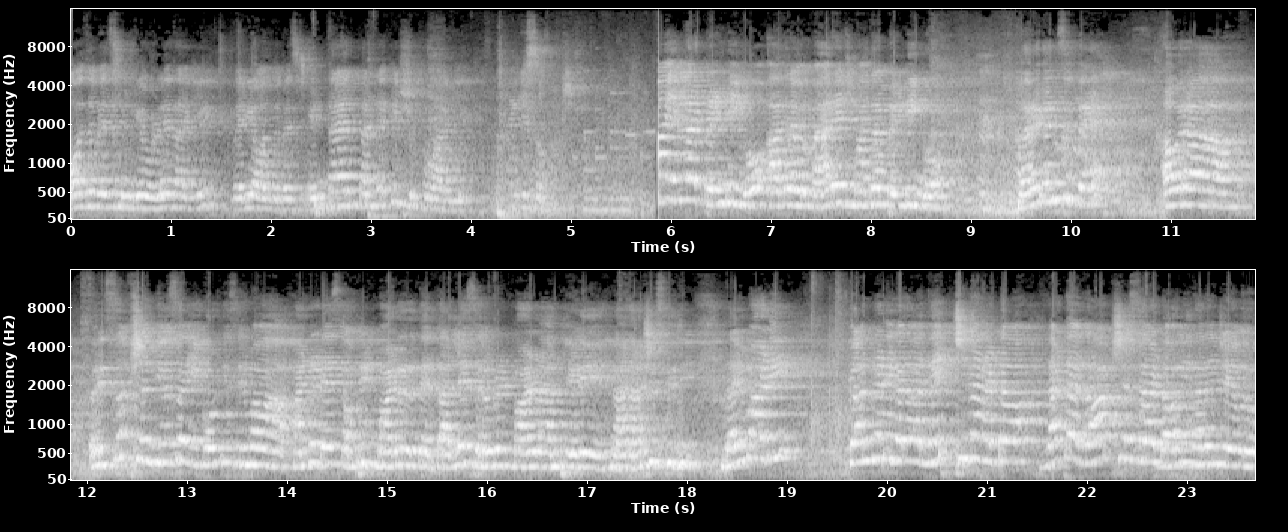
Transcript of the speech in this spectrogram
ಆಲ್ ದ ಬೆಸ್ಟ್ ನಿಮಗೆ ಒಳ್ಳೇದಾಗಲಿ. Very all the best entire ತಂಡಕ್ಕೆ ಶುಭವಾಗಲಿ. ಥ್ಯಾಂಕ್ ಯು ಸೊ ಮಚ್ ಎಲ್ಲ ಟ್ರೆಂಡಿಂಗು ಆದ್ರೆ ಅವ್ರ ಮ್ಯಾರೇಜ್ ಮಾತ್ರ ಪೆಂಡಿಂಗು ನನಗನ್ಸುತ್ತೆ ಅವರ ರಿಸೆಪ್ಷನ್ ದಿವಸ ಈ Kotee cinema hundred days complete ಮಾಡಿರುತ್ತೆ ಅಂತ ಅಲ್ಲೇ ಸೆಲೆಬ್ರೇಟ್ ಮಾಡೋಣ ಅಂತ ಹೇಳಿ ನಾನು ಆಶಿಸ್ತೀನಿ. ದಯಮಾಡಿ ಕನ್ನಡಿಗರ ನೆಚ್ಚಿನ ನಟ ನಟ ರಾಕ್ಷಸ ಡಾಲಿ ನರಂಜಯ್ ಅವರು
